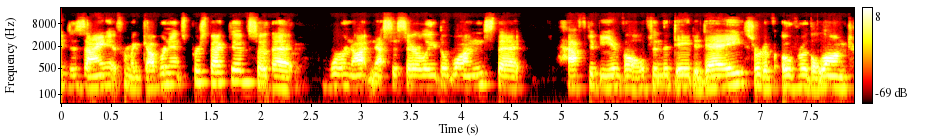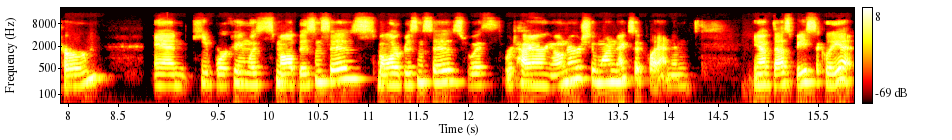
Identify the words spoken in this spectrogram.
to design it from a governance perspective so that we're not necessarily the ones that have to be involved in the day to day, sort of over the long term, and keep working with small businesses, smaller businesses with retiring owners who want an exit plan. And, you know, that's basically it.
